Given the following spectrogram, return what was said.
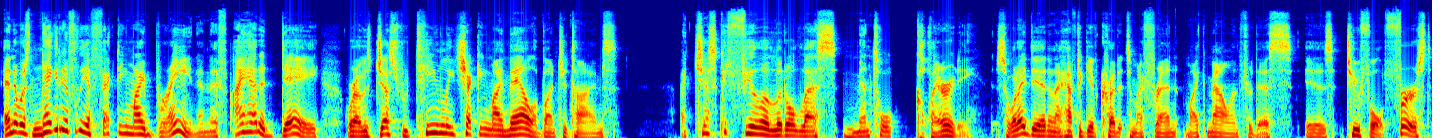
And it was negatively affecting my brain. And if I had a day where I was just routinely checking my mail a bunch of times, I just could feel a little less mental clarity. So, what I did, and I have to give credit to my friend Mike Mallon for this, is twofold. First,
